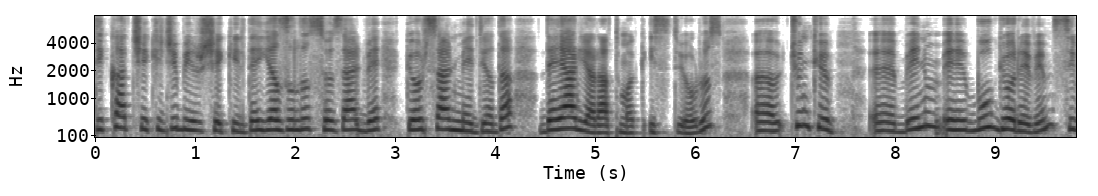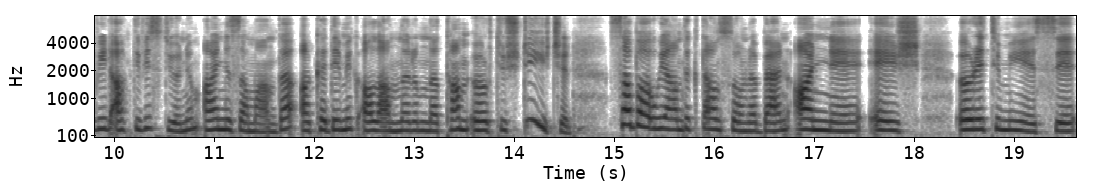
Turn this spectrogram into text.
dikkat çekici bir şekilde yazılı, sözel ve görsel medyada değer yaratmak istiyoruz. Ee, Çünkü e, benim e, bu görevim sivil aktivist yönüm aynı zamanda akademik alanlarımla tam örtüştüğü için Sabah uyandıktan sonra ben anne, eş, öğretim üyesi,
